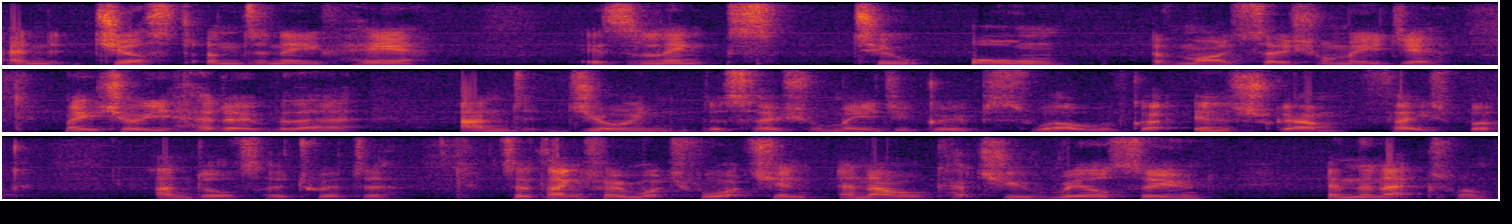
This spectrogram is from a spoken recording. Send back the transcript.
And just underneath here is links to all of my social media. Make sure you head over there and join the social media groups as well. We've got Instagram, Facebook, and also Twitter. So thanks very much for watching, and I will catch you real soon in the next one.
